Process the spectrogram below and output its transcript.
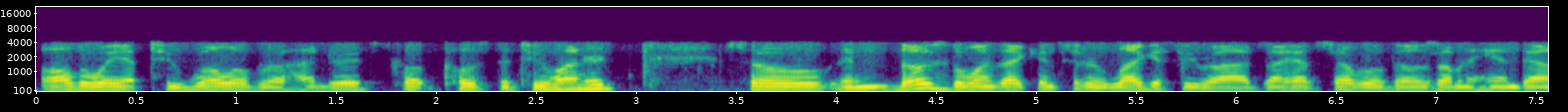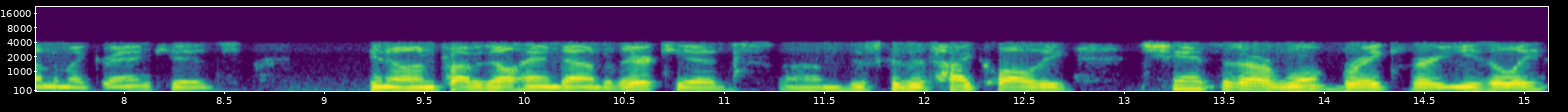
all the way up to well over a hundred, cl- close to two hundred. So, and those are the ones I consider legacy rods. I have several of those. I'm going to hand down to my grandkids you know, and probably they'll hand down to their kids um, just because it's high quality. Chances are it won't break very easily,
